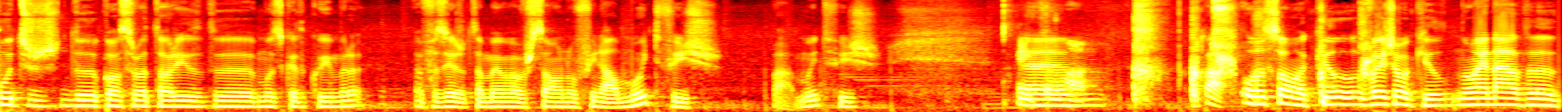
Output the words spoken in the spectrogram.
putos do Conservatório de Música de Coimbra, a fazer também uma versão no final muito fixe, pá, muito fixe. Então, Ah. Pá, ouçam aquilo, vejam aquilo, não é nada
